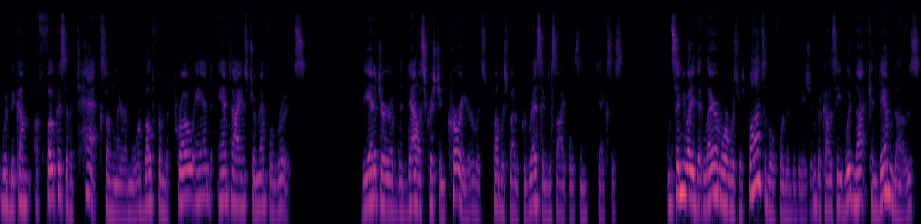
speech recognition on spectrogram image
would become a focus of attacks on Larimore, both from the pro and anti instrumental groups. The editor of the Dallas Christian Courier was published by the Progressive Disciples in Texas insinuated that Larimore was responsible for the division because he would not condemn those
